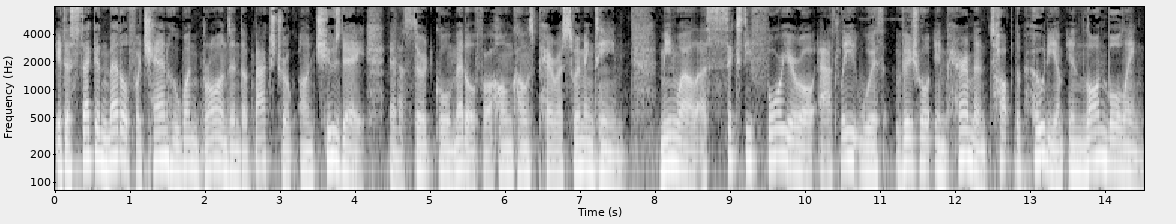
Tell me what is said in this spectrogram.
It's a second medal for Chan, who won bronze in the backstroke on Tuesday, and a third gold medal for Hong Kong's para swimming team. Meanwhile, a 64 year old athlete with visual impairment topped the podium in lawn bowling.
